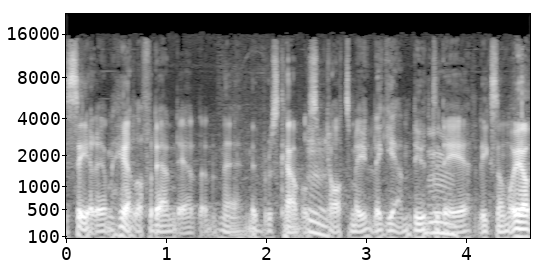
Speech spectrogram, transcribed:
serien heller för den delen med, med Bruce Campbell Mm. såklart som är ju legend, det är ju inte det liksom. Och jag,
